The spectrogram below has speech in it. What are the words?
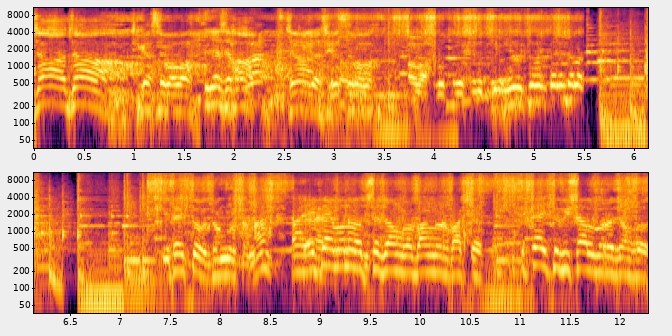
যা যা। ঠিক আছে বাবা। ঠিক আছে বাবা। যা ঠিক আছে বাবা। বাবা। এটাই তো জঙ্গলটা না? হ্যাঁ এটাই মনে হচ্ছে জঙ্গল বাংলোর পাশে। এটাই তো বিশাল বড় জঙ্গল।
